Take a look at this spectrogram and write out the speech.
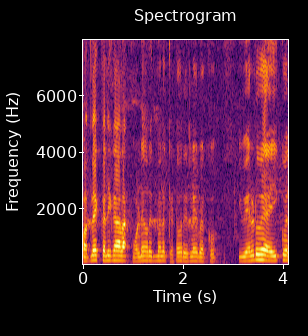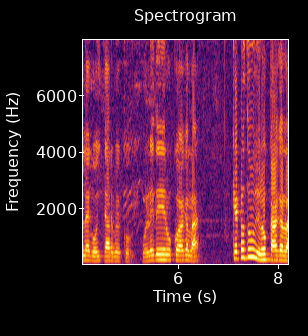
ಮೊದಲೇ ಕಲಿಗಾಲ, ಒಳ್ಳೆಯವ್ರು ಇದ್ಮೇಲೆ ಕೆಟ್ಟವ್ರು ಇರಲೇಬೇಕು. ಇವೆರಡೂ ಈಕ್ವಲಾಗಿ ಹೋಗ್ತಾ ಇರಬೇಕು. ಒಳ್ಳೆಯದೇ ಇರೋಕ್ಕೂ ಆಗಲ್ಲ, ಕೆಟ್ಟದ್ದು ಇರೋಕ್ಕಾಗಲ್ಲ.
